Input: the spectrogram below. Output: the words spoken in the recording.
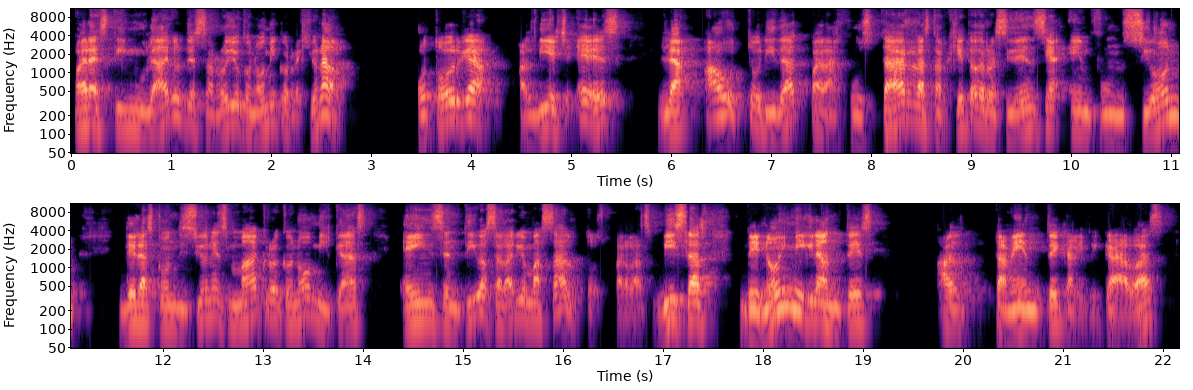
para estimular el desarrollo económico regional. Otorga al DHS la autoridad para ajustar las tarjetas de residencia en función de las condiciones macroeconómicas e incentiva salarios más altos para las visas de no inmigrantes al calificadas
